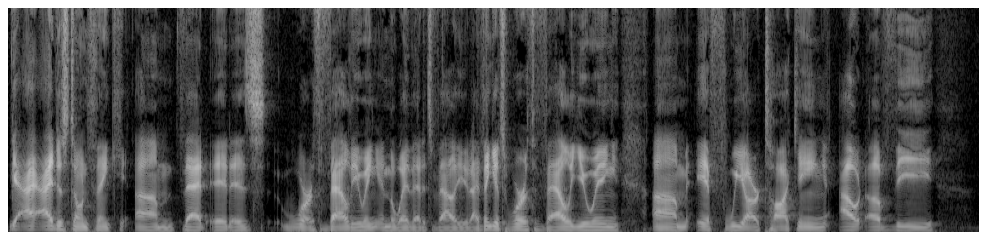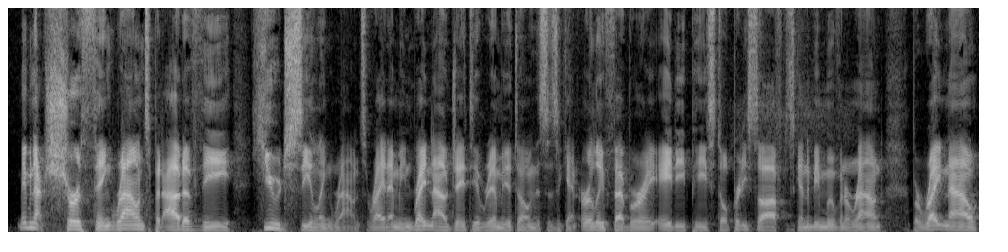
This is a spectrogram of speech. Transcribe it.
Yeah, I, I just don't think um, that it is worth valuing in the way that it's valued. I think it's worth valuing um, if we are talking out of the maybe not sure thing rounds, but out of the huge ceiling rounds, right? I mean, right now, JT Realmuto, and this is again early February, ADP still pretty soft. It's going to be moving around, but right now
